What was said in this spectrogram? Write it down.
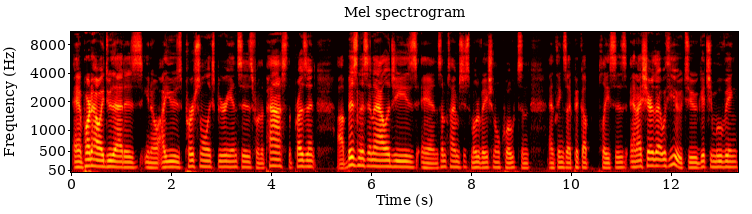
and part of how i do that is you know i use personal experiences from the past the present uh, business analogies and sometimes just motivational quotes and and things i pick up places and i share that with you to get you moving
